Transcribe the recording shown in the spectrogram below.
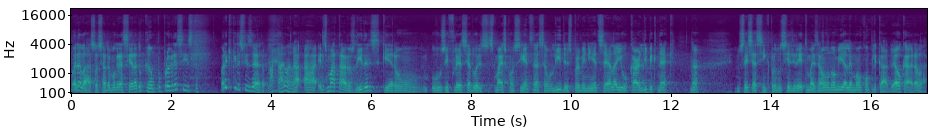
Olha lá, a social-democracia era do campo progressista. Olha o que, que eles fizeram. Mataram ela. A, a, eles mataram os líderes, que eram os influenciadores mais conscientes, né? são líderes prominentes, ela e o Karl Liebknecht, né? Não sei se é assim que pronuncia direito, mas é um nome alemão complicado. É o cara lá.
